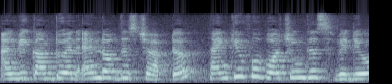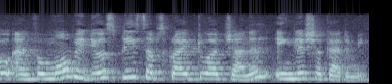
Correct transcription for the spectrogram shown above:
and we come to an end of this chapter. Thank you for watching this video and for more videos please subscribe to our channel English Academy.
